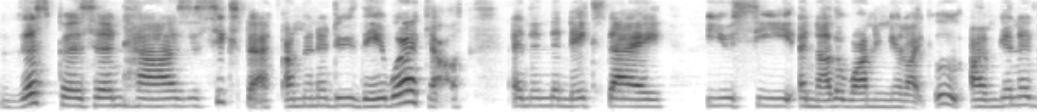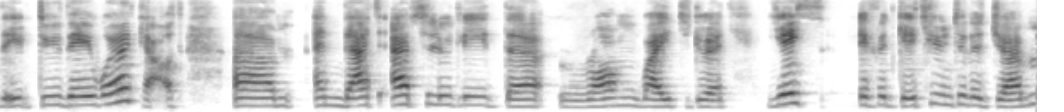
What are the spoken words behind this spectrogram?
this person has a six pack. I'm gonna do their workout." And then the next day, you see another one, and you're like, "Ooh, I'm gonna do their workout." Um, and that's absolutely the wrong way to do it. Yes, if it gets you into the gym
